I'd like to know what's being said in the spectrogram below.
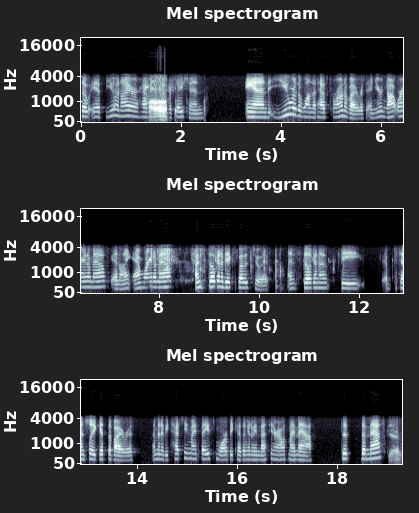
So if you and I are having Oh. a conversation and you are the one that has coronavirus and you're not wearing a mask and I am wearing a mask, I'm still going to be exposed to it. I'm still going to be uh, potentially get the virus. I'm going to be touching my face more because I'm going to be messing around with my mask. The the mask should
